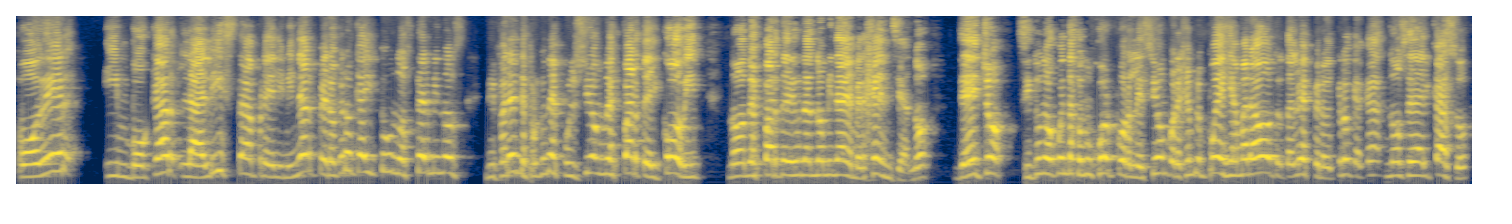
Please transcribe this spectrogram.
poder invocar la lista preliminar, pero creo que hay tú unos términos diferentes, porque una expulsión no es parte del COVID, no, no es parte de una nómina de emergencia, ¿no? De hecho, si tú no cuentas con un jugador por lesión, por ejemplo, puedes llamar a otro tal vez, pero creo que acá no se da el caso.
